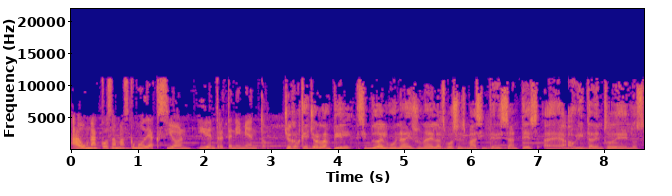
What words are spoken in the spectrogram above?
a una cosa más como de acción y de entretenimiento. Yo creo que Jordan Peele, sin duda alguna, es una de las voces más interesantes eh, ahorita dentro de los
